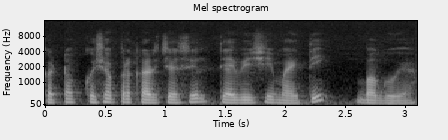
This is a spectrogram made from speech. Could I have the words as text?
कट ऑफ कशा प्रकारचे असेल त्याविषयी माहिती बघूया.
